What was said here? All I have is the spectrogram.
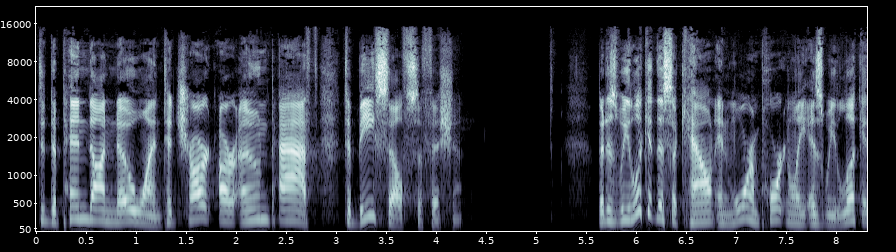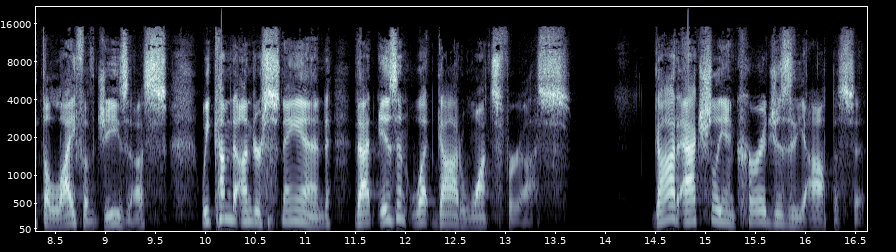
to depend on no one, to chart our own path, to be self sufficient. But as we look at this account, and more importantly, as we look at the life of Jesus, we come to understand that isn't what God wants for us. God actually encourages the opposite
